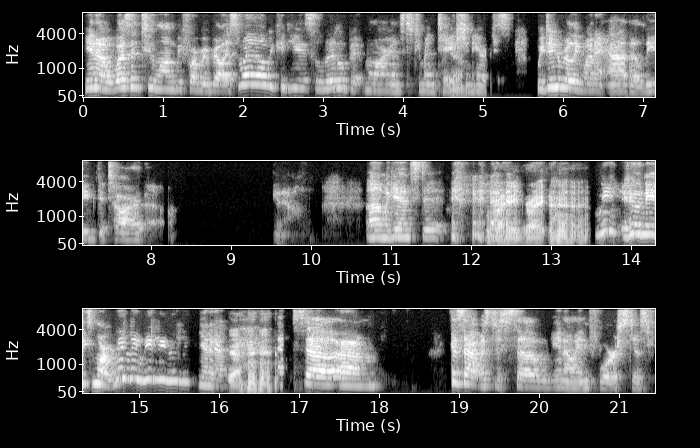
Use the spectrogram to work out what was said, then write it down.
you know, it wasn't too long before we realized, well, we could use a little bit more instrumentation here. Just, we didn't really want to add a lead guitar, though. You know, I'm against it. right, right. we who needs more? Really, really, really, You know. yeah. So, um, because that was just so, you know, enforced as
